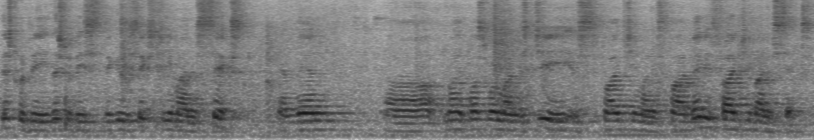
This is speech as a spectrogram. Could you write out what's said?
This would be this would be degree 6g minus 6, and then uh, 9 plus 1 minus g is 5g minus 5. Maybe it's 5g minus 6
